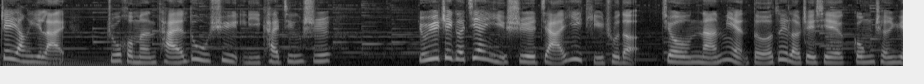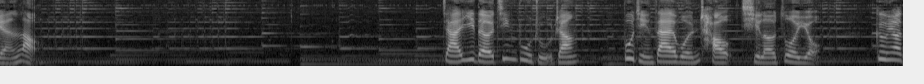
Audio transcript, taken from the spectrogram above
这样一来，诸侯们才陆续离开京师。由于这个建议是贾谊提出的，就难免得罪了这些功臣元老。贾谊的进步主张，不仅在文朝起了作用。更要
